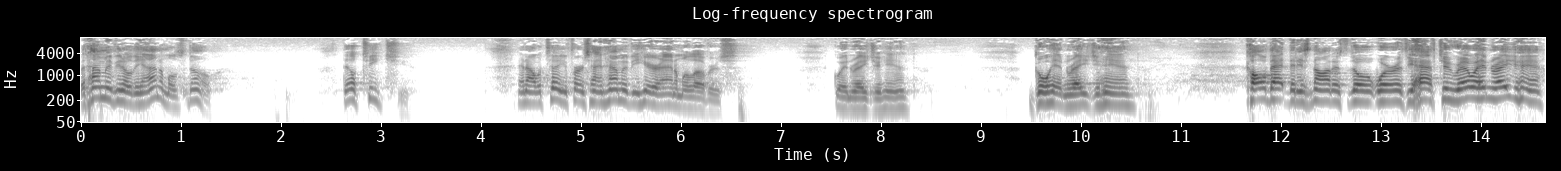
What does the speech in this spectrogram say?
But how many of you know the animals know? They'll teach you. And I will tell you firsthand, how many of you here are animal lovers? Go ahead and raise your hand. Go ahead and raise your hand. Call that that is not as though it were. If you have to, go ahead and raise your hand.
